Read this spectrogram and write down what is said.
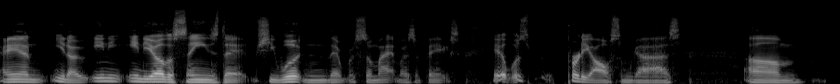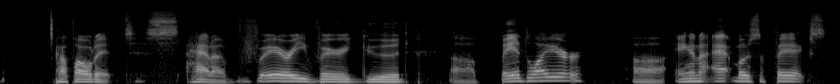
And you know any any other scenes that she wouldn't, there were some Atmos effects. It was pretty awesome, guys. Um, I thought it had a very very good uh, bed layer uh, and Atmos effects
